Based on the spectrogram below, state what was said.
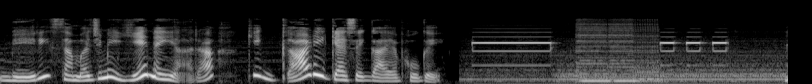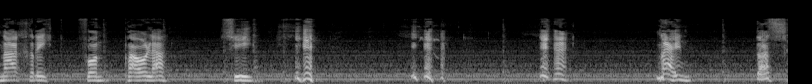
मेरी समझ में ये नहीं आ रहा कि गाड़ी कैसे गायब हो गई Nachricht von Paula. Sie. Nein, das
